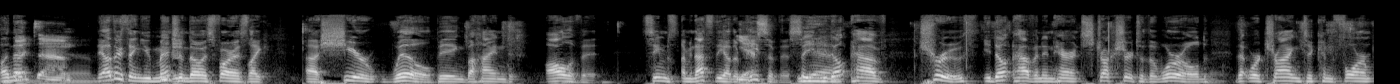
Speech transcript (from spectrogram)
And then- but um, The other thing you mentioned, though, as far as like uh, sheer will being behind all of it, seems. I mean, that's the other Yes. piece of this. So Yeah. you don't have truth. You don't have an inherent structure to the world that we're trying to conform,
